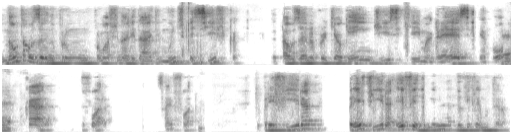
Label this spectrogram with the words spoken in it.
não está usando para um, uma finalidade muito específica, está usando porque alguém disse que emagrece, que é bom, é. cara, fora. Sai fora. Prefira, prefira efedrina do que clenbuterol.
